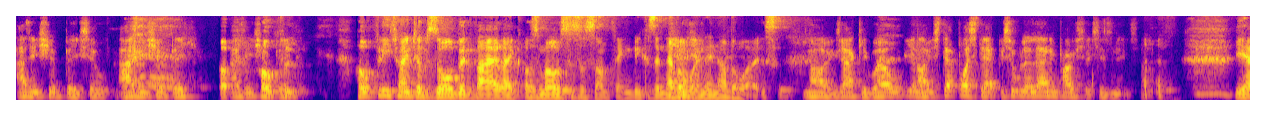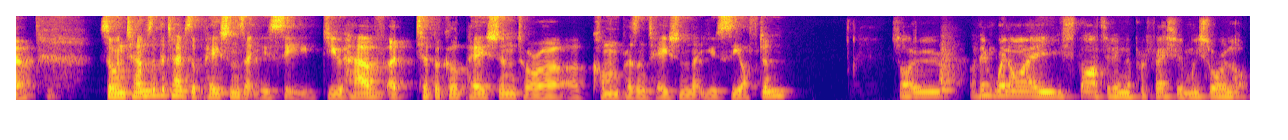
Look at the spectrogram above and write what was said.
as it should be, Sil, as it should be. Oh, As it should hopefully, hopefully trying to absorb it via like osmosis or something because it never Yeah. went in otherwise. No, exactly. Well, you know, step by step, it's all a learning process, isn't it? So, yeah. So, in terms of the types of patients that you see, do you have a typical patient or a, a common presentation that you see often? So I think when I started in the profession, we saw a lot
